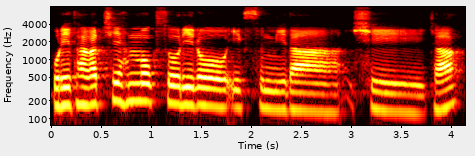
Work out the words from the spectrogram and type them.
우리 다 같이 한 목소리로 읽습니다. 시작.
